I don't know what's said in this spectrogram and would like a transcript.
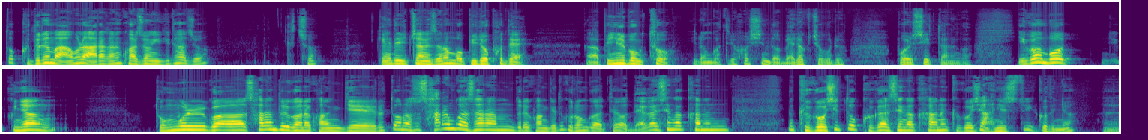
또 그들의 마음을 알아가는 과정이기도 하죠. 그렇죠? 걔네들 입장에서는 뭐 비료 포대, 아, 비닐봉투 이런 것들이 훨씬 더 매력적으로 보일 수 있다는 것. 이건 뭐 그냥 동물과 사람들 간의 관계를 떠나서 사람과 사람들의 관계도 그런 것 같아요. 내가 생각하는 그것이 또 그가 생각하는 그것이 아닐 수도 있거든요. 예.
